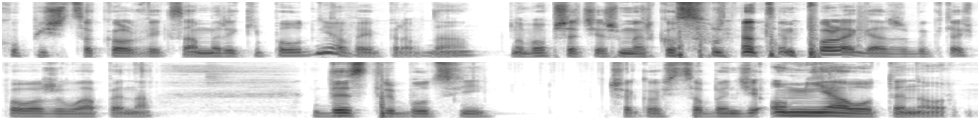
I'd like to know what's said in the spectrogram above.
kupisz cokolwiek z Ameryki Południowej, prawda? No bo przecież Mercosur na tym polega, żeby ktoś położył łapę na dystrybucji czegoś, co będzie omijało te normy.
